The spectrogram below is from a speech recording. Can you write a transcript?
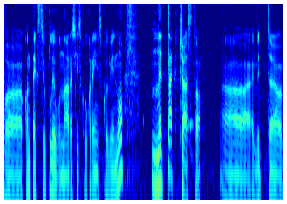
в контексті впливу на російсько-українську війну, не так часто е, від е,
